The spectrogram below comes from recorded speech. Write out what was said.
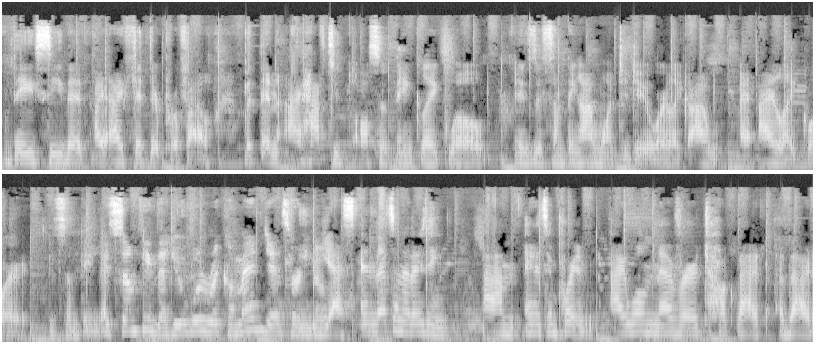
they see that I, I fit their profile. But then I have to also think like, well, is this something I want to do, or like I I, I like, or it's something that It's something that you will recommend, yes or no? Yes, and that's another thing, um, and it's important. I will never talk bad about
